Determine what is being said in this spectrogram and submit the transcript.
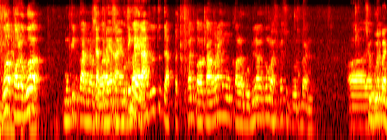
Gua kalau gua mungkin karena satu gua orang daerah yang penting daerah lu tuh dapet. kan kalau Tangerang kalau gua bilang gua masuknya suburban. Eh, yang gua- Suburban.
